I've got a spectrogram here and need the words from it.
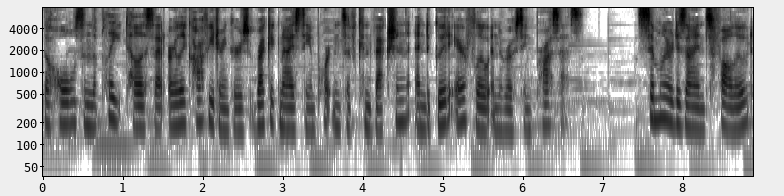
The holes in the plate tell us that early coffee drinkers recognized the importance of convection and good airflow in the roasting process. Similar designs followed,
